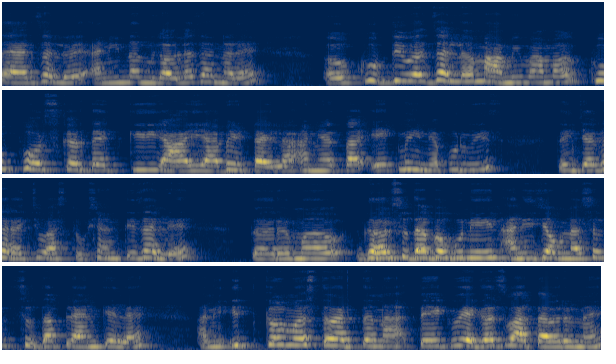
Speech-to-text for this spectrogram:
तयार झालोय आणि नंदगावला जाणार आहे. खूप दिवस झालं मामी मामा खूप फोर्स करतायत की या या भेटायला. आणि आता एक महिन्यापूर्वीच त्यांच्या घराची वास्तूक शांती झाली आहे. तर मग घर सुद्धा बघून येईन आणि जेवणाचं सुद्धा प्लॅन केलाय. आणि इतकं मस्त वाटतं ना ते एक वेगळंच वातावरण आहे.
